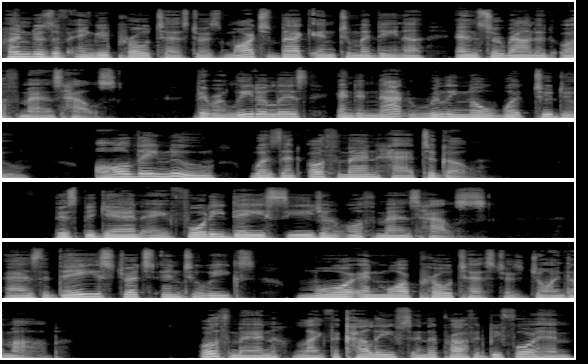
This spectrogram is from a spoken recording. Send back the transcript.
Hundreds of angry protesters marched back into Medina and surrounded Uthman's house. They were leaderless and did not really know what to do. All they knew was that Uthman had to go. This began a 40 day siege on Uthman's house. As the days stretched into weeks, more and more protesters joined the mob. Uthman, like the caliphs and the prophet before him,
